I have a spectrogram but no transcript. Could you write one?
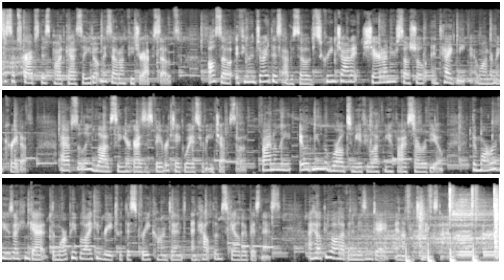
To subscribe to this podcast so you don't miss out on future episodes. Also, if you enjoyed this episode, screenshot it, share it on your social, and tag me at Wandermint Creative. I absolutely love seeing your guys' favorite takeaways from each episode. Finally, it would mean the world to me if you left me a five star review. The more reviews I can get, the more people I can reach with this free content and help them scale their business. I hope you all have an amazing day, and I'll catch you next time.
